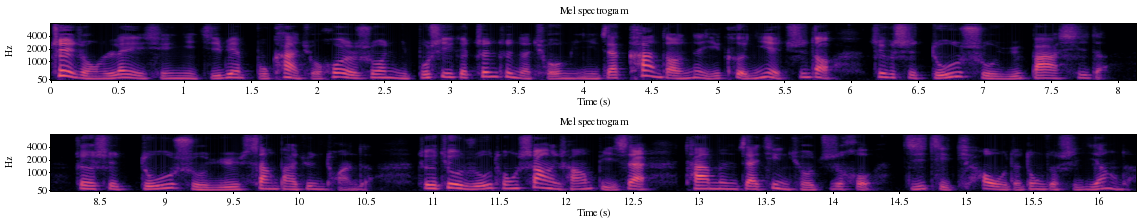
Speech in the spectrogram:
这种类型，你即便不看球，或者说你不是一个真正的球迷，你在看到的那一刻，你也知道这个是独属于巴西的。这个是独属于桑巴军团的，这个就如同上一场比赛他们在进球之后集体跳舞的动作是一样的。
